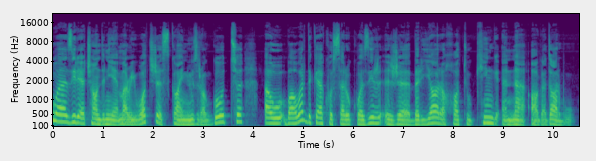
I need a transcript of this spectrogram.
وزیر چاندنی ماری واتش سکای نیوز را گوت او باور دکه که سروک وزیر جبریار خاتو کینگ نه آگدار بود.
